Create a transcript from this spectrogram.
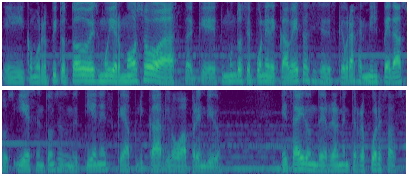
Y como repito, todo es muy hermoso hasta que tu mundo se pone de cabezas y se desquebraja en mil pedazos. Y es entonces donde tienes que aplicar lo aprendido. Es ahí donde realmente refuerzas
